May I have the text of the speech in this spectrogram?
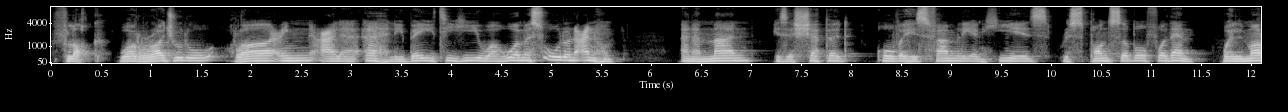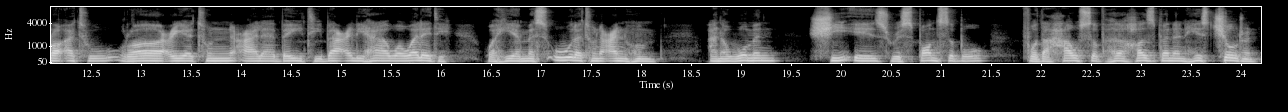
flock. والرجل راع على أهل بيته وهو مسؤول عنهم. And a man is a shepherd over his family and he is responsible for them. والمرأة راعية على بيت بعلها وولده وهي مسؤولة عنهم. And a woman, she is responsible for the house of her husband and his children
